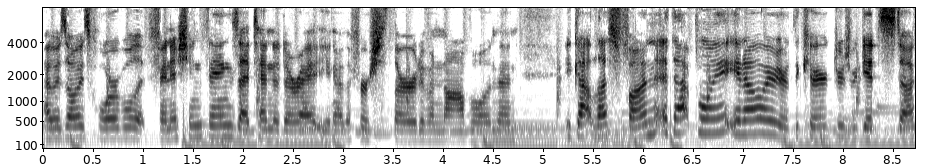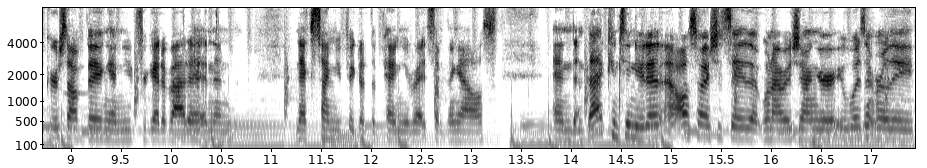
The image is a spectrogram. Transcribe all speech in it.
I was always horrible at finishing things. I tended to write, you know, the first third of a novel, and then it got less fun at that point, you know, or the characters would get stuck or something and you'd forget about it and then next time you picked up the pen you'd write something else and that continued and also i should say that when i was younger it wasn't really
